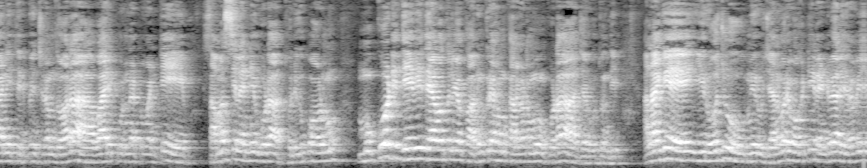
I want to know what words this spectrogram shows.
కానీ తినిపించడం ద్వారా వారికి ఉన్నటువంటి సమస్యలన్నీ కూడా తొలగిపోవడము ముక్కోటి దేవీ దేవతల యొక్క అనుగ్రహం కలగడము కూడా జరుగుతుంది. అలాగే ఈ రోజు మీరు జనవరి ఒకటి రెండు వేల ఇరవై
